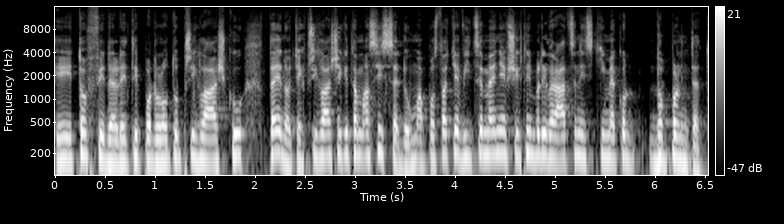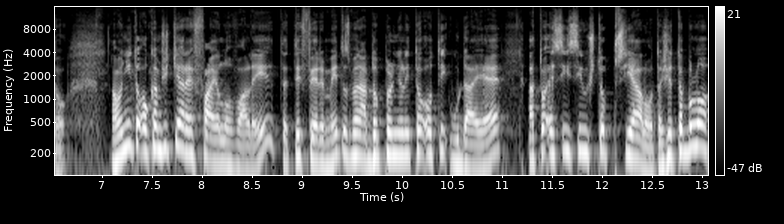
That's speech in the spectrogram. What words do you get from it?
i to Fidelity podalo tu přihlášku, to je jedno, těch přihlášek je tam asi sedm a v podstatě víceméně všechny byly vráceny s tím, jako doplňte to. A oni to okamžitě refilovali, ty firmy, to znamená doplnili to o ty údaje a to SEC už to přijalo. Takže to bylo,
